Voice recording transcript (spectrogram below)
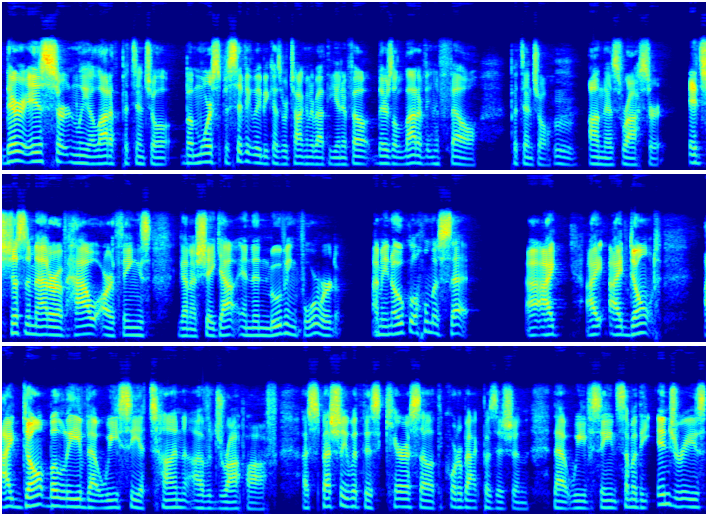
there is certainly a lot of potential, but more specifically because we're talking about the NFL, there's a lot of NFL potential mm. on this roster. It's just a matter of how are things going to shake out and then moving forward. I mean, Oklahoma's set. I I I don't I don't believe that we see a ton of drop off, especially with this carousel at the quarterback position that we've seen. Some of the injuries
